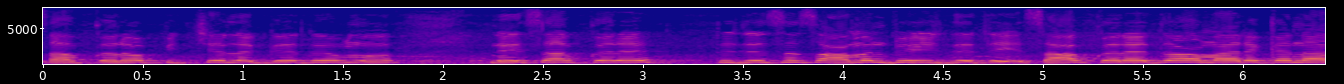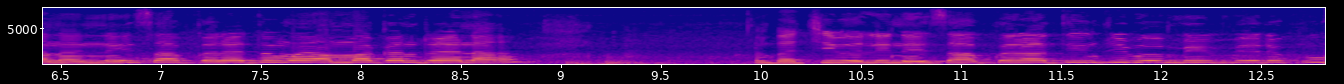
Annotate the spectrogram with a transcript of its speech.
साफ़ करो, पीछे लग गए थे हम नहीं साफ़ करे तो जैसे सामान भेज देते, साफ़ करे तो हमारे कन आना नहीं साफ़ करे तो मैं अम्मा कन रहना। बच्ची वाली नहीं साफ़ कराती हूँ जी मम्मी, मेरे को,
